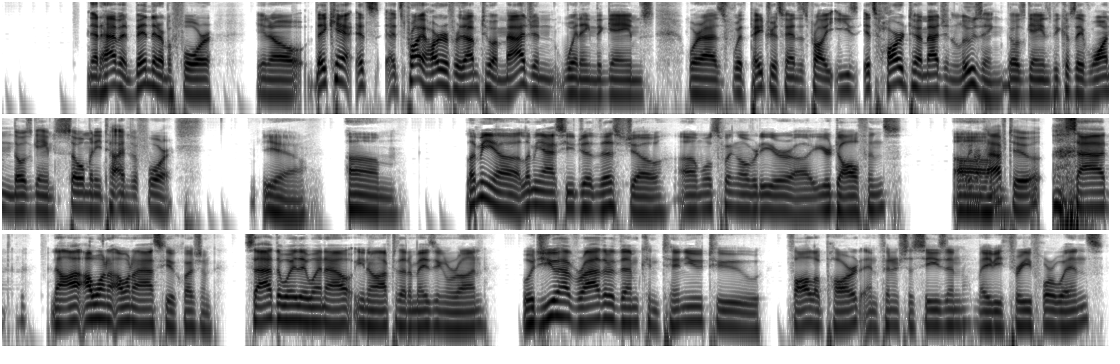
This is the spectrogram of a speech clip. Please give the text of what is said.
that haven't been there before, you know, they can't it's it's probably harder for them to imagine winning the games whereas with Patriots fans it's probably easy it's hard to imagine losing those games because they've won those games so many times before. Yeah. Um let me uh let me ask you this, Joe. Um we'll swing over to your uh, your Dolphins. we don't Um, have to. sad. No, I want to I want to ask you a question. Sad the way they went out, you know, after that amazing run. Would you have rather them continue to fall apart and finish the season maybe 3 4 wins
